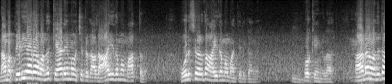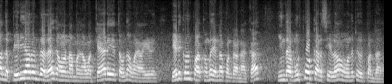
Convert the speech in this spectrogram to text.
நாம பெரியாரா வந்து கேடயமா வச்சுட்டு இருக்கோம் அதை ஆயுதமா மாத்தல. ஒரு சிலர் தான் ஆயுதமா மாத்திருக்காங்க. ஓகேங்களா? ஆனா வந்துட்டு அந்த பெரியாருன்றத அவன் நம்ம அவன் கேடயத்தை வந்து அவன் எடுக்கணும்னு பார்க்கும்போது என்ன பண்றானாக்கா இந்த முற்போக்கு அரசியலை அவன் வந்துட்டு இது பண்றாங்க.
